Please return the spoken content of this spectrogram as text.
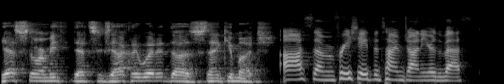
Yes, Stormy, that's exactly what it does. Thank you much. Awesome. Appreciate the time, Johnny. You're the best.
